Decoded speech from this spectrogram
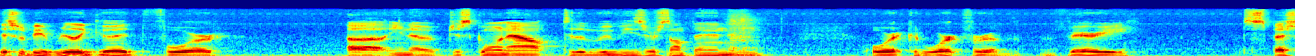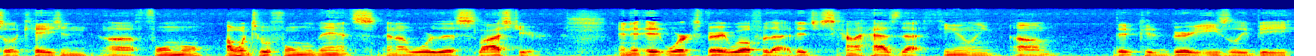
This would be really good for, uh, you know, just going out to the movies or something, and or it could work for a very special occasion, uh, formal. I went to a formal dance and I wore this last year, and it, it works very well for that. It just kind of has that feeling um, that it could very easily be,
